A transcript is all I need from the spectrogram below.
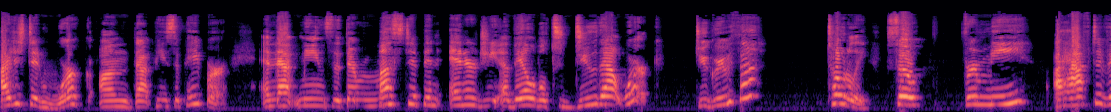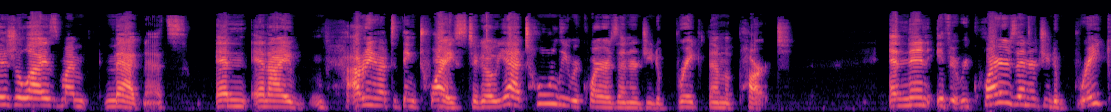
I just did work on that piece of paper, and that means that there must have been energy available to do that work. Do you agree with that? Totally. So for me, I have to visualize my magnets and and I I don't even have to think twice to go, yeah, it totally requires energy to break them apart. And then if it requires energy to break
